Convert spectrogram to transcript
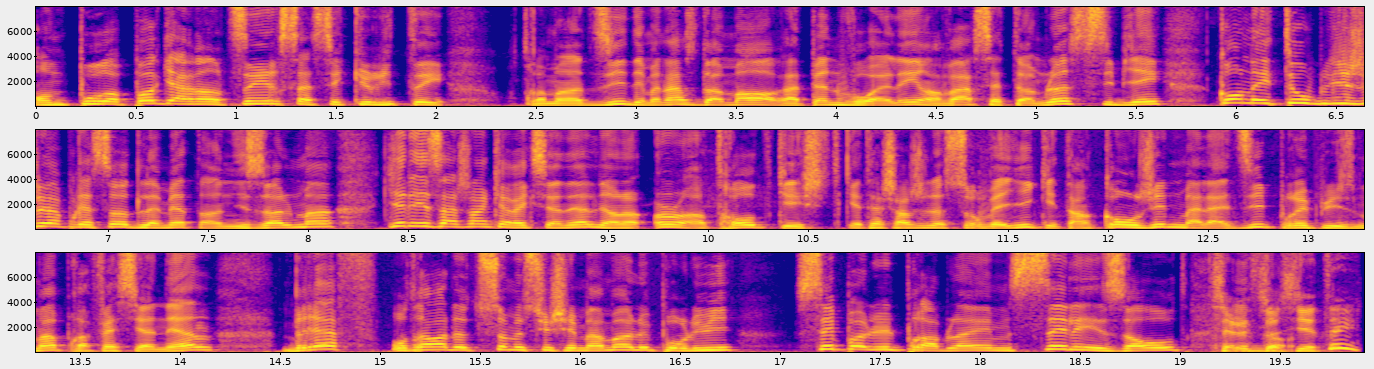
on ne pourra pas garantir sa sécurité. Autrement dit, des menaces de mort à peine voilées envers cet homme-là, si bien qu'on a été obligé après ça de le mettre en isolement. Il y a des agents correctionnels, il y en a un entre autres qui, était chargé de surveiller, qui est en congé de maladie pour épuisement professionnel. Bref, au travers de tout ça, M. Shemama, là, pour lui, c'est pas lui le problème, c'est les autres. C'est la société.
